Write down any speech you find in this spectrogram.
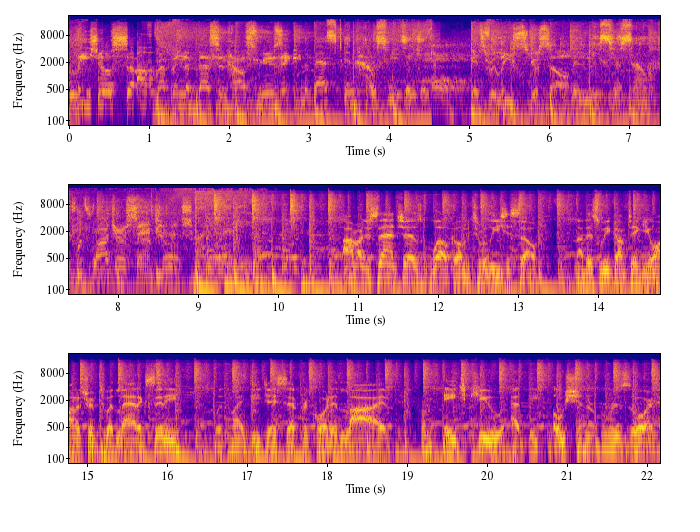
Release yourself. Rapping the best in house music. The best in house music. It's Release Yourself. Release yourself. With Roger Sanchez. Are you ready? I'm Roger Sanchez. Welcome to Release Yourself. Now, this week I'm taking you on a trip to Atlantic City with my DJ set recorded live from HQ at the Ocean Resort.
